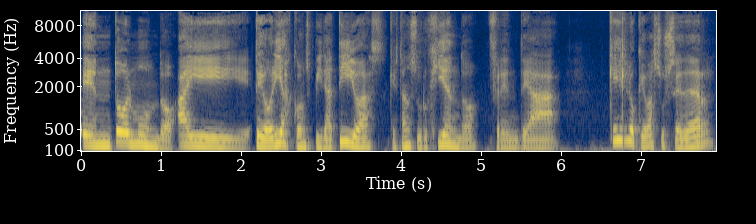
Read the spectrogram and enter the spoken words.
en todo el mundo. Hay teorías conspirativas que están surgiendo frente a qué es lo que va a suceder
